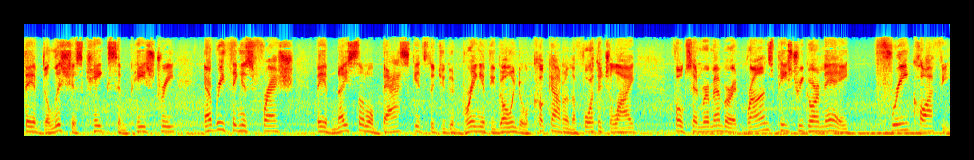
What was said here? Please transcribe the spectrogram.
they have delicious cakes and pastry. Everything is fresh. They have nice little baskets that you could bring if you go into a cookout on the 4th of July. Folks, and remember at Ron's Pastry Gourmet, free coffee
